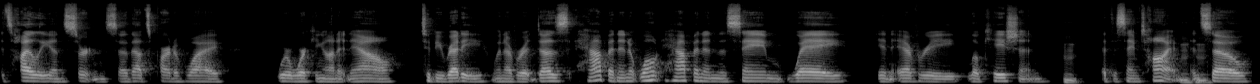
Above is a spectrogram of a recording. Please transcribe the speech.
it's highly uncertain so that's part of why we're working on it now to be ready whenever it does happen and it won't happen in the same way in every location hmm. at the same time mm-hmm. and so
